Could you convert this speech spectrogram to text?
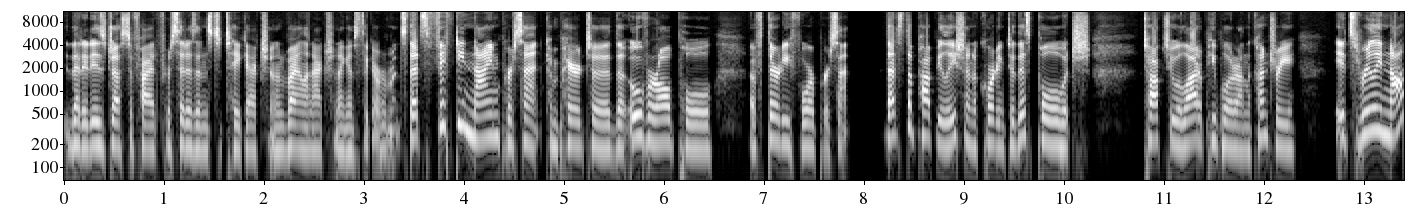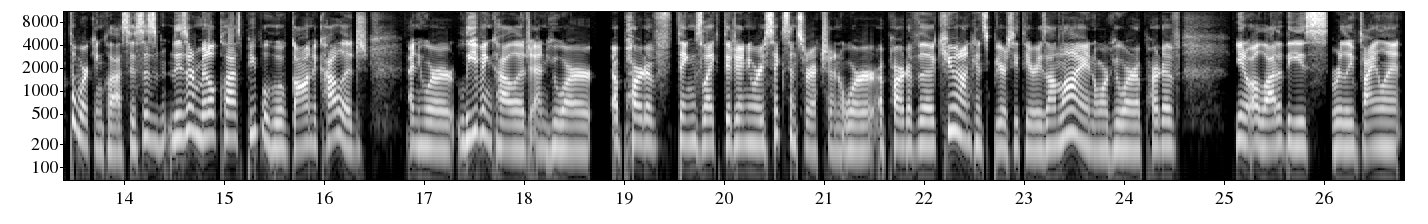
that it is justified for citizens to take action and violent action against the government. So that's 59% compared to the overall poll of 34%. That's the population, according to this poll, which talk to a lot of people around the country, it's really not the working class. This is these are middle class people who have gone to college and who are leaving college and who are a part of things like the January 6th insurrection or a part of the QAnon conspiracy theories online or who are a part of, you know, a lot of these really violent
